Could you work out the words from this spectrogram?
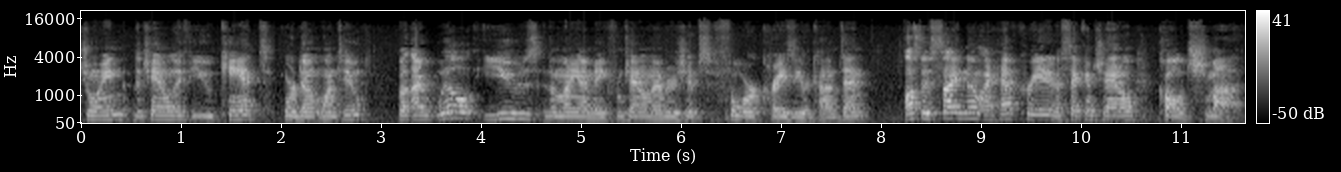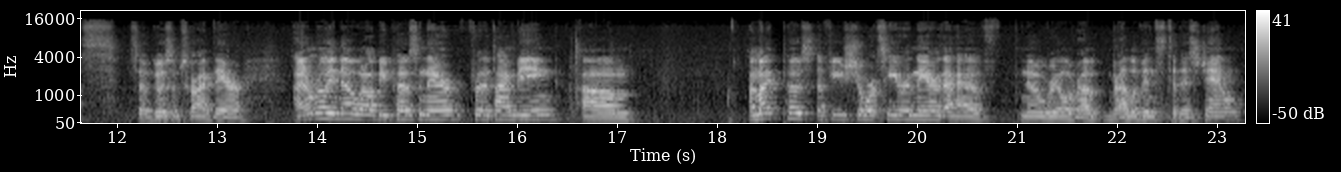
join the channel if you can't or don't want to but I will use the money I make from channel memberships for crazier content. Also, side note, I have created a second channel called Schmods. So go subscribe there. I don't really know what I'll be posting there for the time being. Um, I might post a few shorts here and there that have no real re relevance to this channel.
